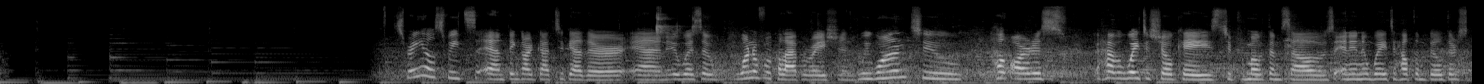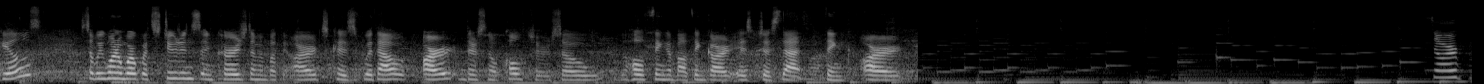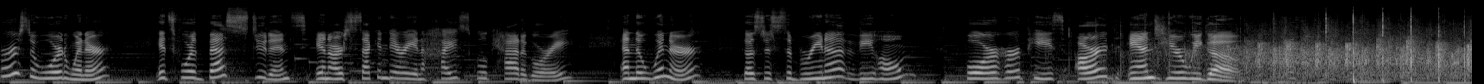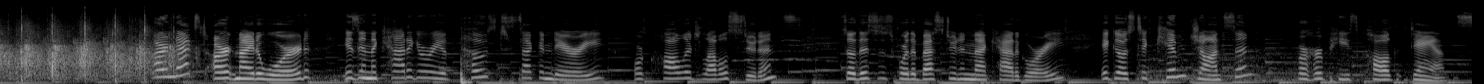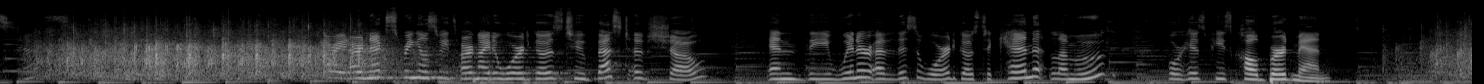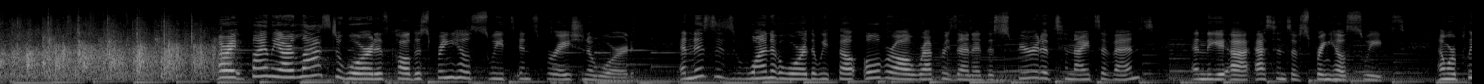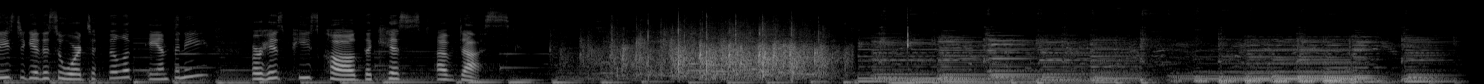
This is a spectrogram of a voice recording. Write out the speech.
SpringHill Suites and Think Art got together and it was a wonderful collaboration. We want to help artists have a way to showcase, to promote themselves, and in a way to help them build their skills. So we want to work with students, encourage them about the arts, because without art, there's no culture. So the whole thing about Think Art is just that, think art. So our first award winner it's for best students in our secondary and high school category. And the winner goes to Sabrina Vihome for her piece, Art and Here We Go. Our next Art Night Award is in the category of post-secondary or college level students. So this is for the best student in that category. It goes to Kim Johnson for her piece called Dance. Our next SpringHill Suites Art Night Award goes to Best of Show. And the winner of this award goes to Ken Lamoug for his piece called Birdman. All right, finally, our last award is called the SpringHill Suites Inspiration Award. And this is one award that we felt overall represented the spirit of tonight's event and the uh, essence of SpringHill Suites. And we're pleased to give this award to Philip Anthony for his piece called The Kiss of Dust.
